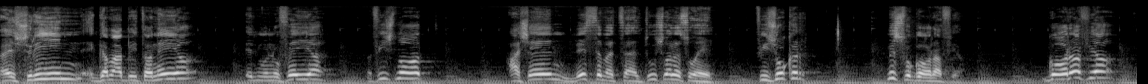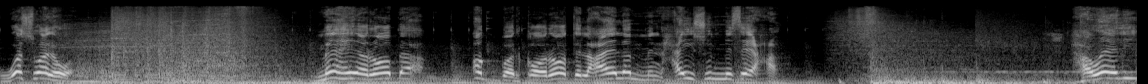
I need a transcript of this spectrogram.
20 الجامعة البريطانية. المنوفية. مفيش نقط عشان لسه ما اتسألتوش ولا سؤال. في جوكر؟ مش في جغرافيا جغرافيا والسؤال هو ما هي رابع أكبر قارات العالم من حيث المساحة؟ حوالي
